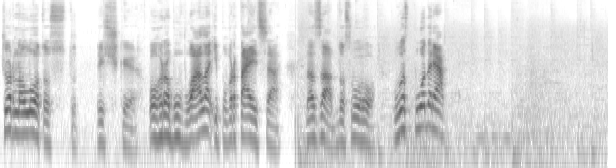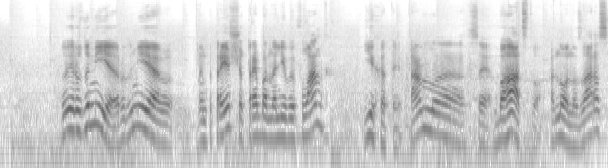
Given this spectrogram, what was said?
Чорна Лотос тут трішки пограбувала і повертається назад до свого господаря. Ну і розуміє, розуміє МП3, що треба на лівий фланг їхати. Там е, все, багатство Анона зараз.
